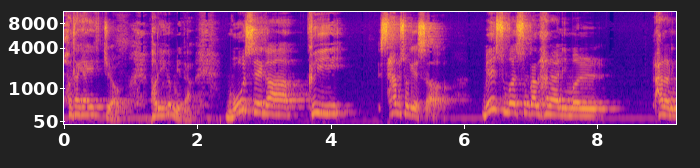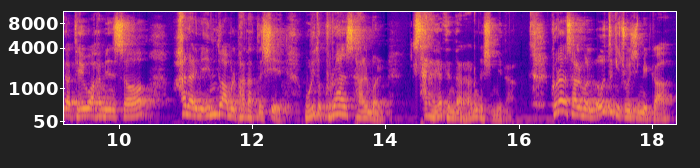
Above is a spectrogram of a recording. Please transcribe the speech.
황당하게 하겠죠. 바로 이겁니다. 모세가 그의 삶 속에서 매 순간순간 하나님을 하나님과 대화하면서 하나님의 인도함을 받았듯이 우리도 그러한 삶을 살아야 된다라는 것입니다. 그러한 삶은 어떻게 주어집니까?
